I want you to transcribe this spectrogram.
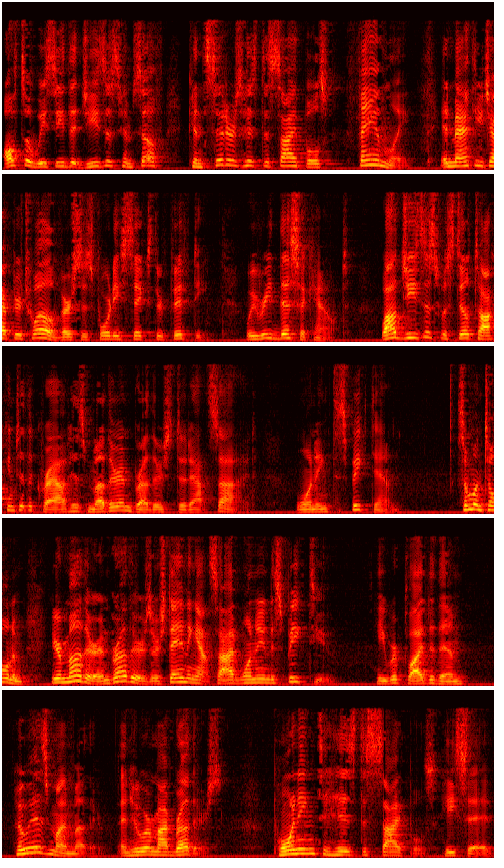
Also, we see that Jesus himself considers his disciples family. In Matthew chapter 12, verses 46 through 50, we read this account. While Jesus was still talking to the crowd, his mother and brothers stood outside, wanting to speak to him. Someone told him, Your mother and brothers are standing outside wanting to speak to you. He replied to them, Who is my mother, and who are my brothers? Pointing to his disciples, he said,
